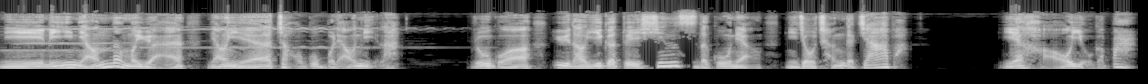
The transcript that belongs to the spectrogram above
你离娘那么远，娘也照顾不了你了。”如果遇到一个对心思的姑娘，你就成个家吧，也好有个伴儿，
